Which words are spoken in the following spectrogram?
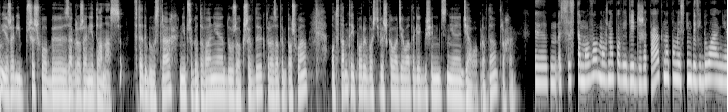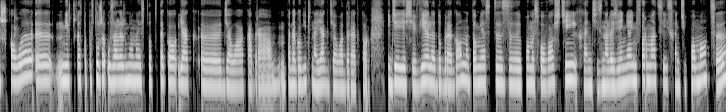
jeżeli przyszłoby zagrożenie do nas. Wtedy był strach, nieprzygotowanie, dużo krzywdy, która za tym poszła. Od tamtej pory właściwie szkoła działa tak, jakby się nic nie działo, prawda? Trochę. Systemowo można powiedzieć, że tak, natomiast indywidualnie szkoły, y, jeszcze raz to powtórzę, uzależnione jest od tego, jak y, działa kadra pedagogiczna, jak działa dyrektor. I dzieje się wiele dobrego, natomiast z pomysłowości, chęci znalezienia informacji, z chęci pomocy,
